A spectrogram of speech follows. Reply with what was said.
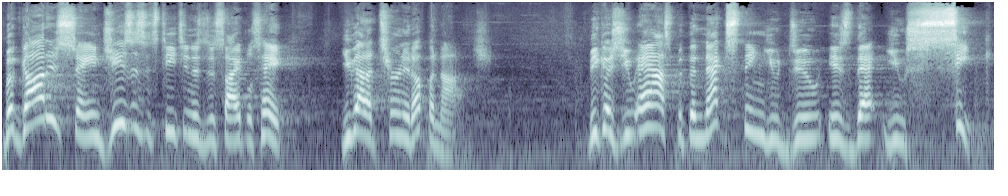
But God is saying, Jesus is teaching his disciples, hey, you got to turn it up a notch. Because you ask, but the next thing you do is that you seek.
